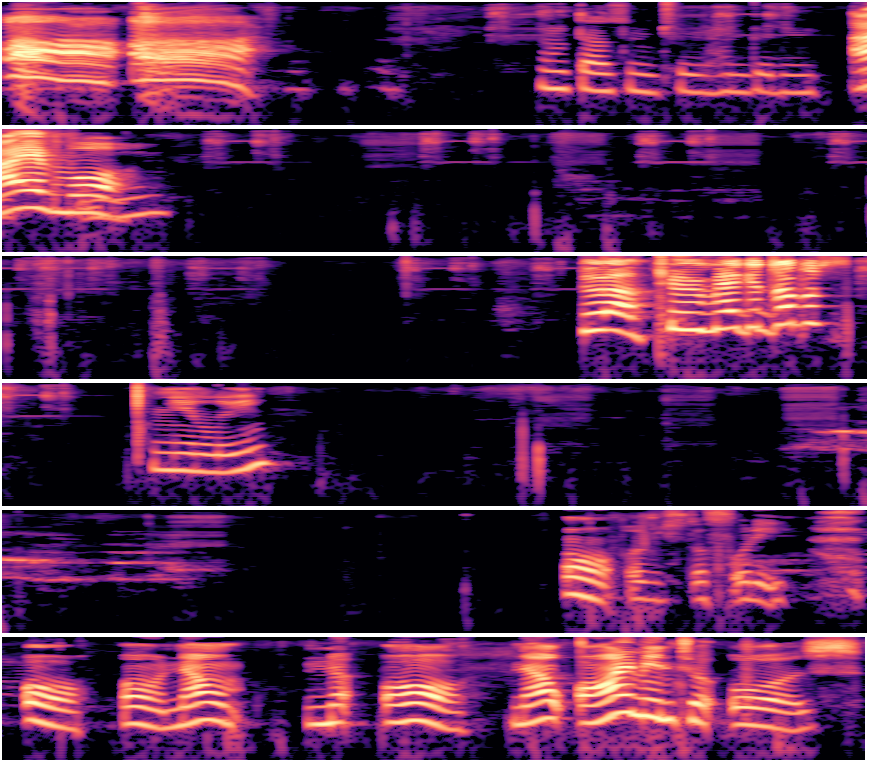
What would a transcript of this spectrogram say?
ah, ah. 1,200 and... I have more. Do you have two mega jumpers? Nearly. Oh, oh, it's the footy. Oh, oh, now I'm no. Oh, now I'm into Oz.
